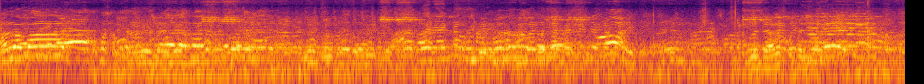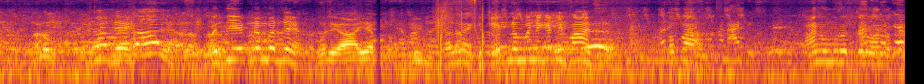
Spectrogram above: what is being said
ભાઈ હલો બધી એક નંબર છે એક એક નંબરની કેટલી પાંચ પપ્પા આનું મુહૂર્ત કરો હાલો પછી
